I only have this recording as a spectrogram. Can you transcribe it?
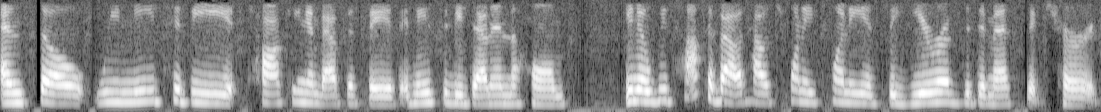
And so we need to be talking about the faith. It needs to be done in the home. You know, we talk about how 2020 is the year of the domestic church.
